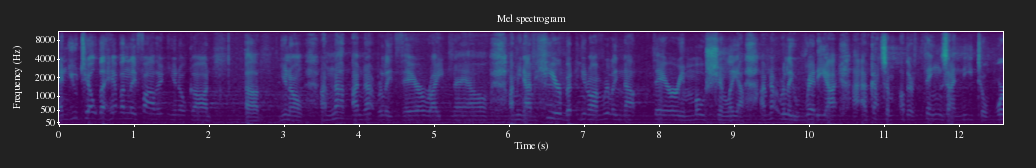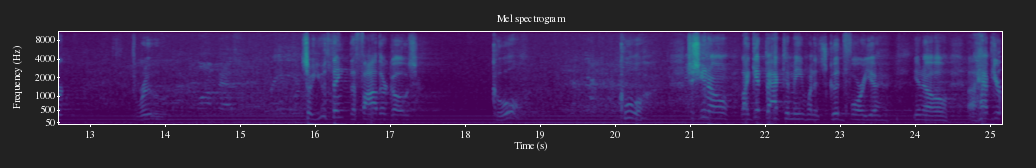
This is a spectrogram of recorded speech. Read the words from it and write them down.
and you tell the Heavenly Father, you know, God, uh, you know, I'm not, I'm not really there right now. I mean, I'm here, but you know, I'm really not there emotionally. I, am not really ready. I, I've got some other things I need to work through. So you think the Father goes, cool, cool. Just you know, like get back to me when it's good for you you know, uh, have your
